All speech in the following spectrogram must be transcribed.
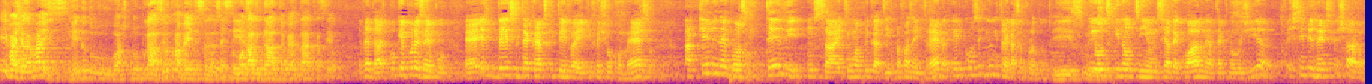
E vai gerar mais renda do, acho, no Brasil através dessa, dessa modalidade, não é verdade, Cassiel? É verdade, porque, por exemplo, é, esse- desses decretos que teve aí, que fechou o comércio, aquele negócio que teve um site, um aplicativo para fazer entrega, ele conseguiu entregar seu produto. Isso E mesmo. outros que não tinham se adequado né, à tecnologia, eles simplesmente fecharam.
